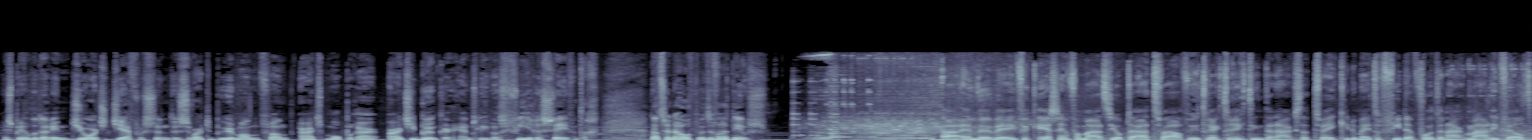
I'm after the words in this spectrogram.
Hij speelde daarin George Jefferson, de zwarte buurman van aartsmopperaar Archie Bunker. Hemsley was 74. Dat zijn de hoofdpunten van het nieuws. ANWB Verkeersinformatie. Op de A12 Utrecht richting Den Haag staat 2 kilometer file voor Den Haag-Malieveld.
